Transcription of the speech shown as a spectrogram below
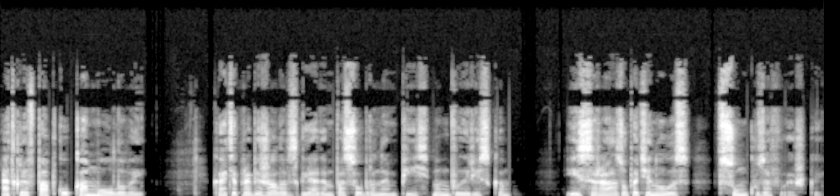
Открыв папку Камоловой, Катя пробежала взглядом по собранным письмам, вырезкам и сразу потянулась в сумку за флешкой.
